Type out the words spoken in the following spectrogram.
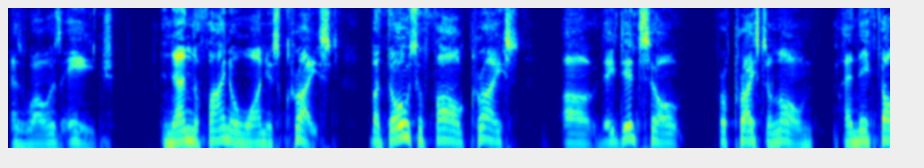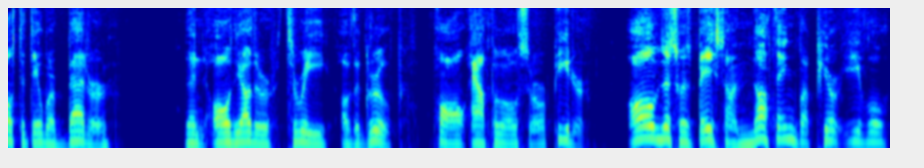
as well as age. And then the final one is Christ. But those who followed Christ, uh, they did so for Christ alone, and they felt that they were better than all the other three of the group Paul, Apollos, or Peter. All of this was based on nothing but pure evil,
